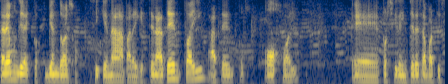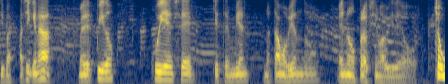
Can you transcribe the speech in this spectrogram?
estaremos en directo viendo eso. Así que nada, para que estén atentos ahí, atentos, ojo ahí, eh, por si les interesa participar. Así que nada, me despido, cuídense, que estén bien, nos estamos viendo en un próximo video. ¡Chau!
